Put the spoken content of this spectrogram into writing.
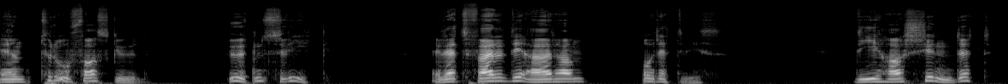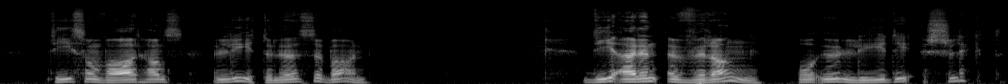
En trofast Gud, uten svik. Rettferdig er han og rettvis. De har skyndet, de som var hans lyteløse barn. De er en vrang og ulydig slekt.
